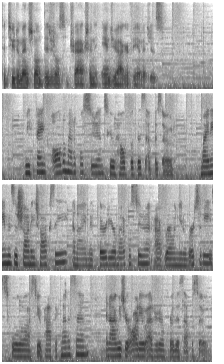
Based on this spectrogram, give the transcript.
to two dimensional digital subtraction angiography images. We thank all the medical students who helped with this episode. My name is Ashani Choksi, and I am a third year medical student at Rowan University School of Osteopathic Medicine, and I was your audio editor for this episode.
